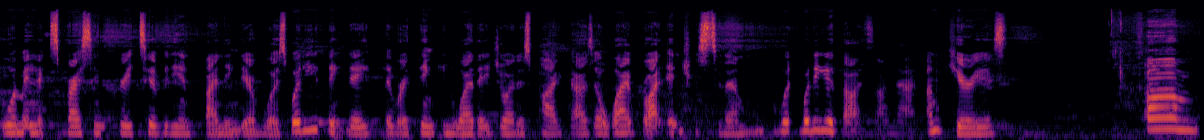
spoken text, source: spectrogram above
women expressing creativity and finding their voice? What do you think they, they were thinking why they joined this podcast or why it brought interest to them? What, what are your thoughts on that? I'm curious. Um,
